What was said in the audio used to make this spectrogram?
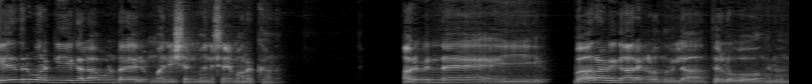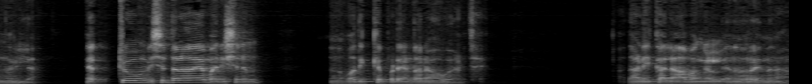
ഏതൊരു വർഗീയ കലാപം ഉണ്ടായാലും മനുഷ്യൻ മനുഷ്യനെ മറക്കാണ്. അവന് പിന്നെ ഈ വേറെ വികാരങ്ങളൊന്നുമില്ല തെളിവോ അങ്ങനെയൊന്നുമില്ല. ഏറ്റവും വിശുദ്ധനായ മനുഷ്യനും വധിക്കപ്പെടേണ്ടവനാവുകയാണ് ചെയ്യുന്നത് അതാണ് ഈ കലാപങ്ങൾ എന്ന് പറയുന്ന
